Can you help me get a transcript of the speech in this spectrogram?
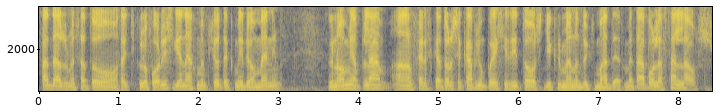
Φαντάζομαι θα, το, θα κυκλοφορήσει για να έχουμε πιο τεκμηριωμένη γνώμη. Απλά αναφέρθηκα τώρα σε κάποιον που έχει δει το συγκεκριμένο ντοκιμαντέρ. Μετά από όλα αυτά, λαός.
